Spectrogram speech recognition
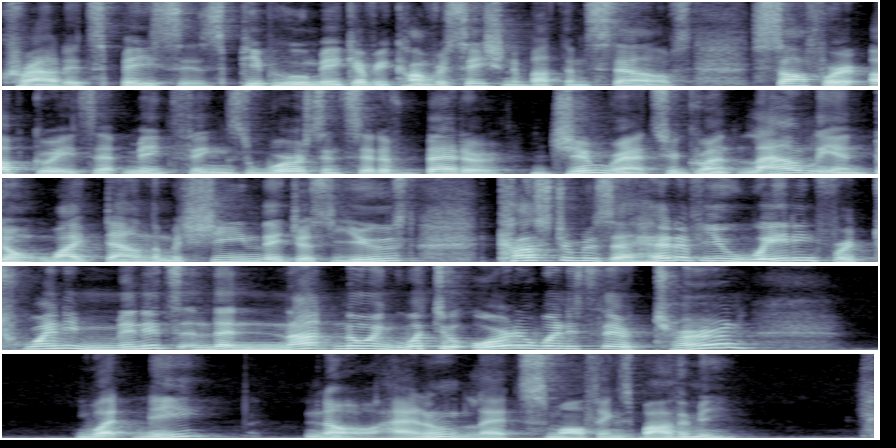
crowded spaces, people who make every conversation about themselves, software upgrades that make things worse instead of better, gym rats who grunt loudly and don't wipe down the machine they just used, customers ahead of you waiting for 20 minutes and then not knowing what to order when it's their turn? What, me? No, I don't let small things bother me.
